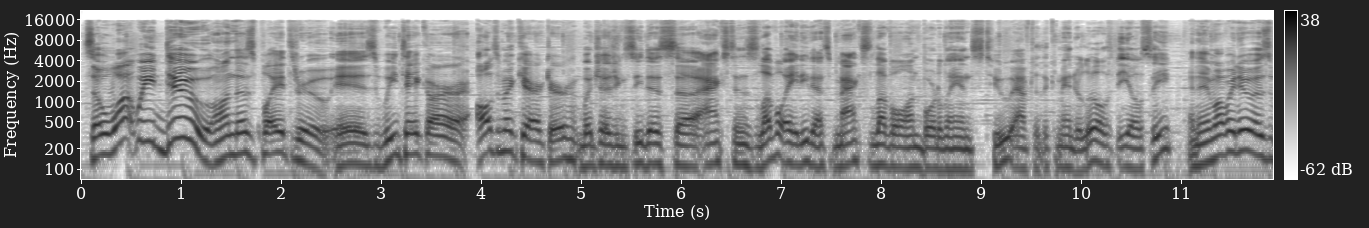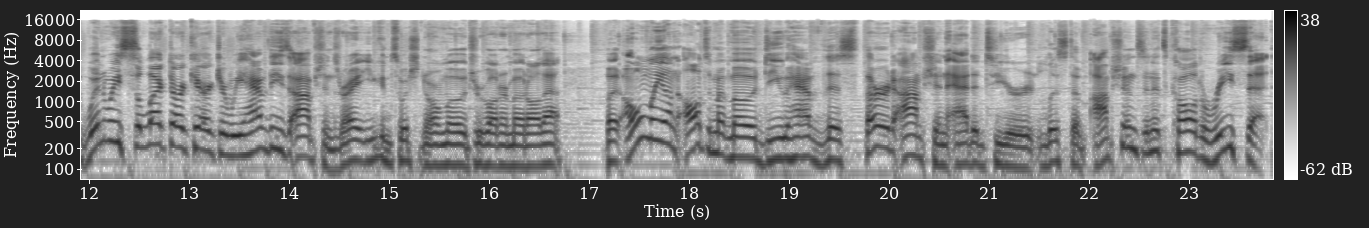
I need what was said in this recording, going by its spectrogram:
So what we do on this playthrough is we take our ultimate character, which as you can see, this uh, Axton's level 80. That's max level on Borderlands 2 after the Commander Lilith DLC. And then what we do is when we select our character, we have these options, right? You can switch to normal mode, True Vault Hunter Mode, all that. But only on ultimate mode do you have this third option added to your list of options and it's called reset.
